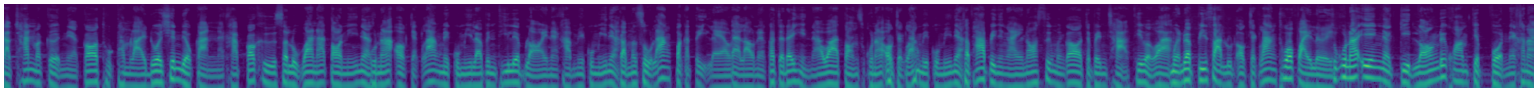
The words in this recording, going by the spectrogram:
กลับชั้นมาเกิดเนี่ยก็ถูกทำลายด้วยเช่นเดียวกันนะครับ ก็คือสรุปว่าณตอนนี้เนี่ยสุคุนะออกจากร่างเมกุมิแล้วเป็นที่เรียบร้อยนะครับ เมกุมิเนี่ยกลับมาสู่ร่างปกติแล้ว แต่เราเนี่ยก็จะได้เห็นนะว่าตอนสุคุนะออกจากร่างเมกุมิเนี่ยสภาพเป็นยังไงเนาะ ซึ่งมันก็จะเป็นฉากที่แบบว่าเหมือนแบบปีศาจหลุดออกจากร่างทั่วไปเลย สุคุนะเองเนี่ยกรีดร้องด้วยความเจ็บปวดในขณะ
